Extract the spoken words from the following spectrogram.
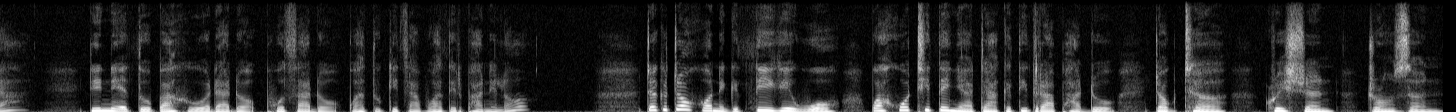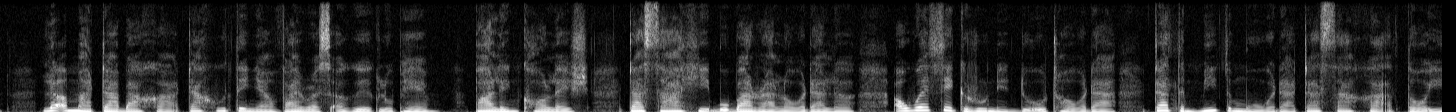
ဒဒီနေ့တော့ပခုဝဒတော့ဖိုးစားတော့ပွာသူကိတာပွာတိဖာနေလောတကတော့ခေါနေကတိကေဝပွာခိုတီတညာတာကတိတရာဖာဒိုဒေါက်တာခရစ်ရှန်ဒရွန်ဆန်လာအမတာဘာခတာခုတညာဗိုင်းရပ်စ်အဂေကလူဖဲ Berlin College တာစာဟီဘူဘာရာလောဝဒါလအဝဲစစ်ကရုနေဒူအထောဝဒါတသမီတမောဝဒါတာစာခအတော်ဤ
